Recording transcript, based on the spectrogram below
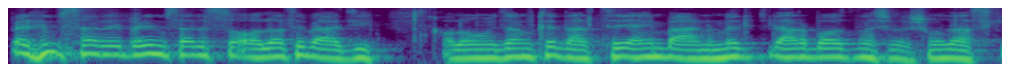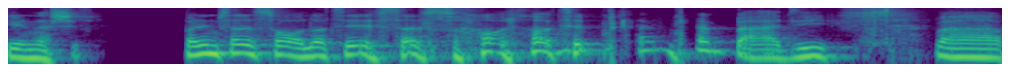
بریم سر بریم سر سوالات بعدی. حالا امیدوارم که در طی این برنامه در باز نشه و شما دستگیر نشید. بریم سر سوالات سر سوالات بعدی. و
